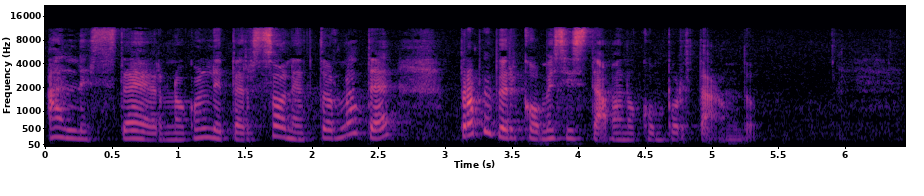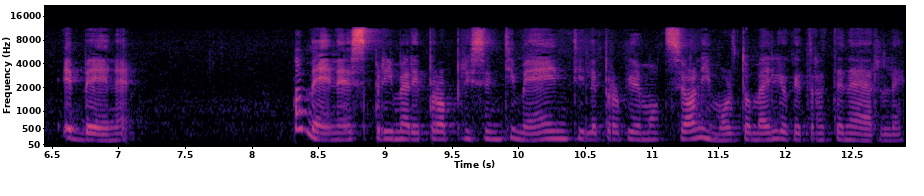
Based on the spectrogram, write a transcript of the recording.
all'esterno, con le persone attorno a te, proprio per come si stavano comportando. Ebbene, va bene esprimere i propri sentimenti, le proprie emozioni, molto meglio che trattenerle.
